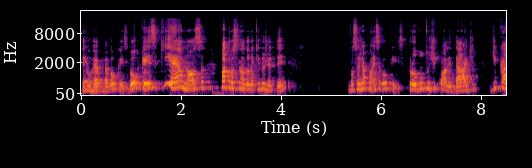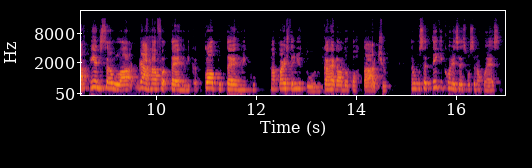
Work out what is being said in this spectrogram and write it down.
tem o help da Gol Case. Gol Case, que é a nossa patrocinadora aqui do GT. Você já conhece a Gol Case. Produtos de qualidade de capinha de celular, garrafa térmica, copo térmico, rapaz, tem de tudo. Carregador portátil. Então você tem que conhecer, se você não conhece,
